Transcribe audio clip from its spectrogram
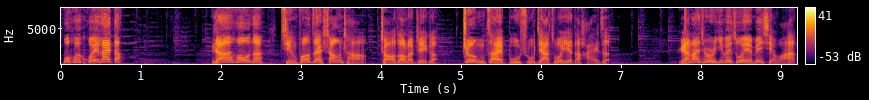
我会回来的。然后呢，警方在商场找到了这个正在补暑假作业的孩子，原来就是因为作业没写完，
